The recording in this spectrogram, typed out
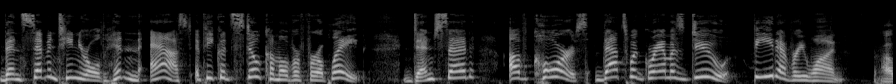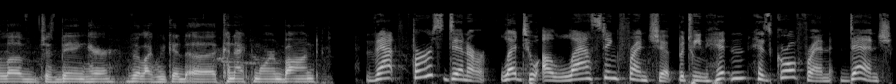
Then 17 year old Hinton asked if he could still come over for a plate. Dench said, Of course, that's what grandmas do. Feed everyone. I love just being here. I feel like we could uh, connect more and bond. That first dinner led to a lasting friendship between Hinton, his girlfriend, Dench,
